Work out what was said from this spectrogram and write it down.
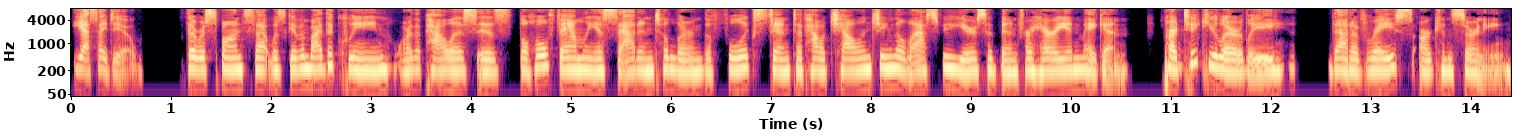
Yes, I do. The response that was given by the Queen or the palace is the whole family is saddened to learn the full extent of how challenging the last few years have been for Harry and Meghan, particularly that of race are concerning.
